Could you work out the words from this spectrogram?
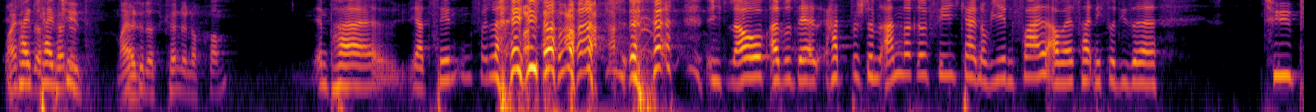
Ist Meinst halt du, das kein könnte, Typ. Meinst du, das könnte noch kommen? In ein paar Jahrzehnten vielleicht, aber ich glaube, also der hat bestimmt andere Fähigkeiten auf jeden Fall, aber er ist halt nicht so dieser Typ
